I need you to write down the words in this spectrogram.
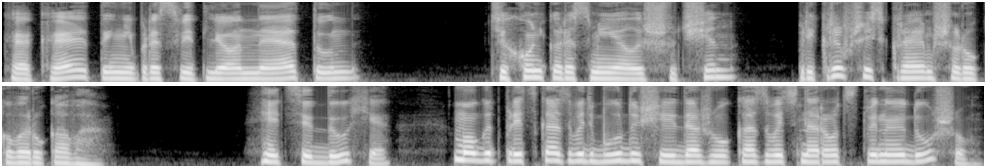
«Какая ты непросветленная, Атун!» Тихонько рассмеялась Шучен, прикрывшись краем широкого рукава. «Эти духи могут предсказывать будущее и даже указывать на родственную душу.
